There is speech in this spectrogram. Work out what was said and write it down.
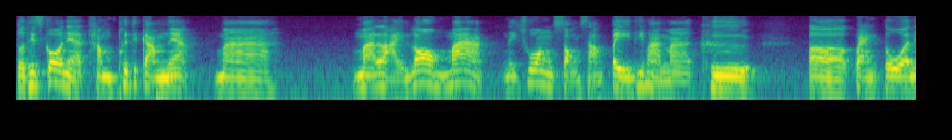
ตัวทิสโก้เนี่ยทำพฤติกรรมเนี่ยมามาหลายรอบมากในช่วง 2-3 ปีที่ผ่านมาคือเอ่อ แกว่งตัวใน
